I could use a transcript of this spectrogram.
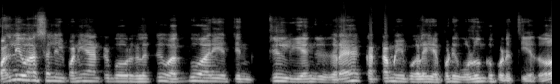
பள்ளிவாசலில் பணியாற்றுபவர்களுக்கு வக்பு வாரியத்தின் கீழ் இயங்குகிற கட்டமைப்புகளை எப்படி ஒழுங்குபடுத்தியதோ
